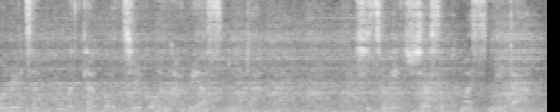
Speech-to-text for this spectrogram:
오늘 참 흐뭇하고 즐거운 하루였습니다. 시청해 주셔서 고맙습니다.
